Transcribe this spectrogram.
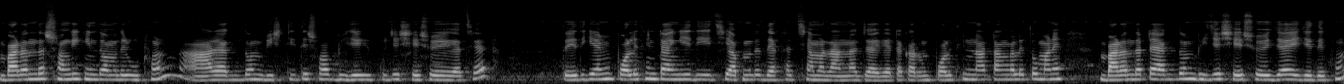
বারান্দার সঙ্গে কিন্তু আমাদের উঠোন, আর একদম বৃষ্টিতে সব ভিজে কুজে শেষ হয়ে গেছে। তো এদিকে আমি পলিথিন টাঙিয়ে দিয়েছি, আপনাদের দেখাচ্ছি আমার রান্নার জায়গাটা, কারণ পলিথিন না টাঙালে তো মানে বারান্দাটা একদম ভিজে শেষ হয়ে যায়, এই যে দেখুন।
